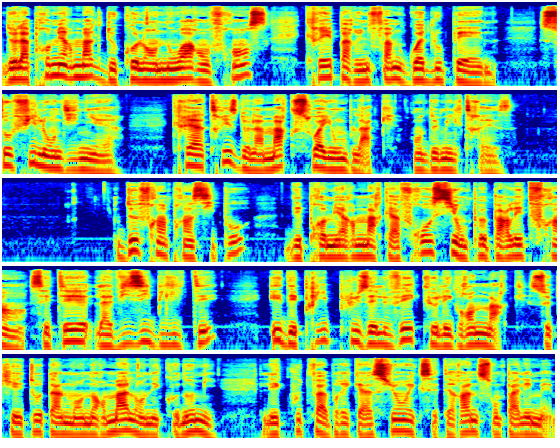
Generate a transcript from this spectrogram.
De la première marque de collants noirs en France créée par une femme guadeloupéenne, Sophie Londinière, créatrice de la marque Soyons Black en 2013 deux freins principaux des premières marques afro, si on peut parler de freins. C'était la visibilité et des prix plus élevés que les grandes marques, ce qui est totalement normal en économie. Les coûts de fabrication, etc. ne sont pas les mêmes.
